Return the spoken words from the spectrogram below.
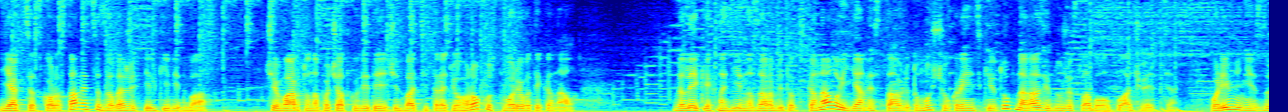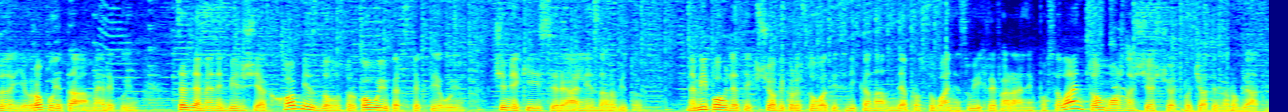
Як це скоро станеться, залежить тільки від вас. Чи варто на початку 2023 року створювати канал? Великих надій на заробіток з каналу я не ставлю, тому що український YouTube наразі дуже слабо оплачується в порівнянні з Європою та Америкою. Це для мене більш як хобі з довгостроковою перспективою, чим якийсь реальний заробіток. На мій погляд, якщо використовувати свій канал для просування своїх реферальних посилань, то можна ще щось почати заробляти.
